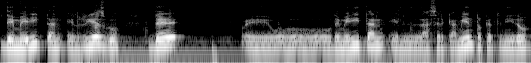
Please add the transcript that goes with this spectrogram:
demeritan el riesgo de eh, o, demeritan el acercamiento que ha tenido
